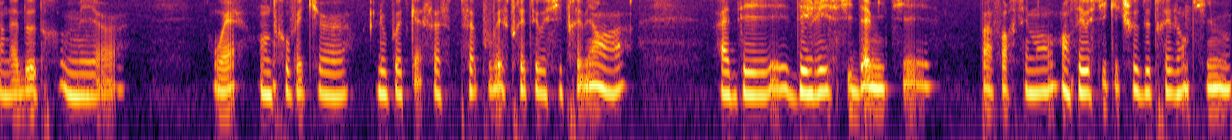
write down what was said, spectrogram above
il y en a d'autres, mais euh, ouais, on trouvait que le podcast, ça, pouvait se prêter aussi très bien à, des, récits d'amitié, pas forcément. Enfin, c'est aussi quelque chose de très intime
